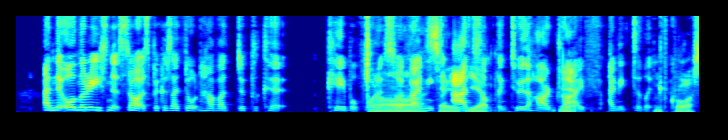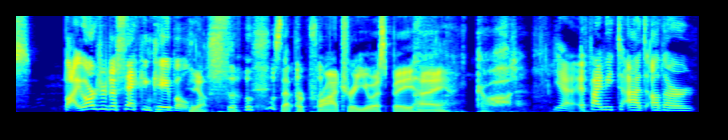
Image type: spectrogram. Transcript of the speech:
and the only reason it's not is because I don't have a duplicate cable for it. so if Oh, I need so to add yep. something to the hard Yep. drive, I need to like. Of course. But I ordered a second cable. Yeah. So It's that proprietary USB. Hey, God. Yeah, if I need to add other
